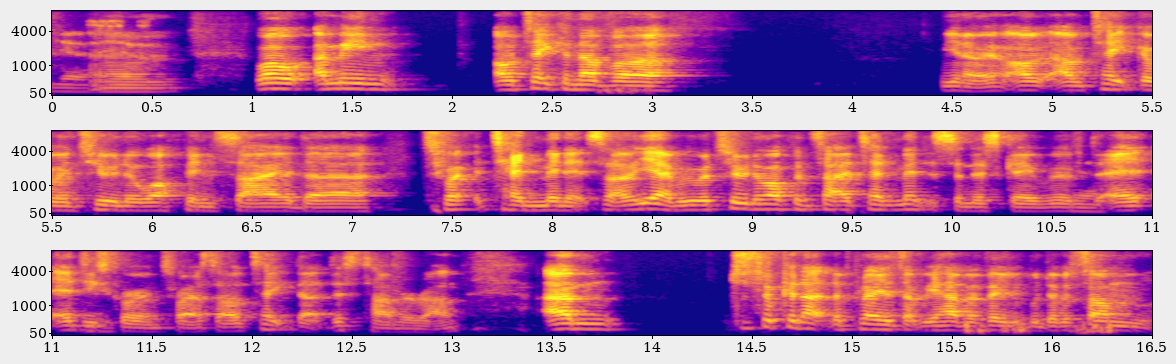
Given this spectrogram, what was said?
yeah, Um, well, I mean, I'll take another. You know, I'll, I'll take going 2 0 up inside uh, tw- 10 minutes. So, yeah, we were 2 0 up inside 10 minutes in this game with Yeah. Ed- Eddie scoring twice. I'll take that this time around. Um, just looking at the players that we have available, there were some,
